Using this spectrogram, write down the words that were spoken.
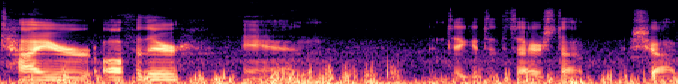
tire off of there and then take it to the tire stop shop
